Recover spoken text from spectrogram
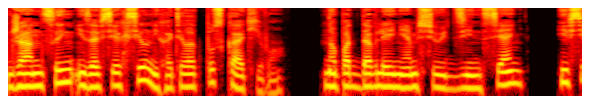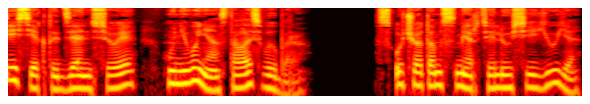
Джан Цинь изо всех сил не хотел отпускать его, но под давлением Сюй Цзинь Сянь и всей секты Дзянь Сюэ у него не осталось выбора. С учетом смерти Люси Юя,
